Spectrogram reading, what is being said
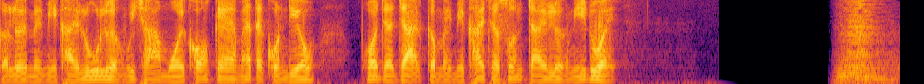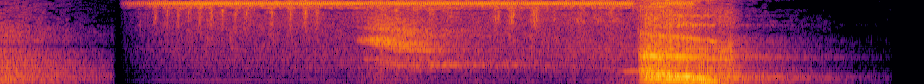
ก็เลยไม่มีใครรู้เรื่องวิชามวยของแกแม้แต่คนเดียว เพราะญาติญาติก็ไม่มีใครจะสนใจเรื่องนี้ด้วย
